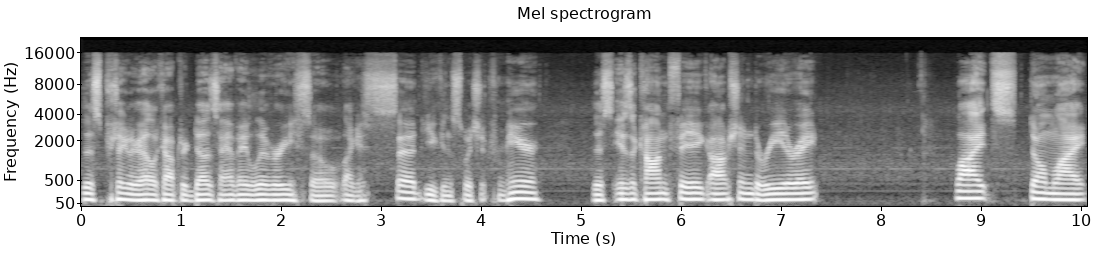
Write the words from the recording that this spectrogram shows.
This particular helicopter does have a livery, so like I said, you can switch it from here. This is a config option to reiterate. Lights, dome light.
